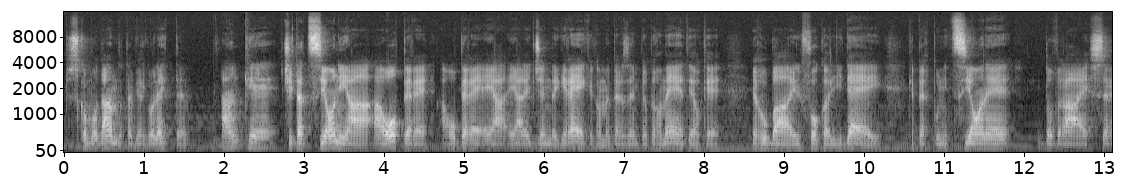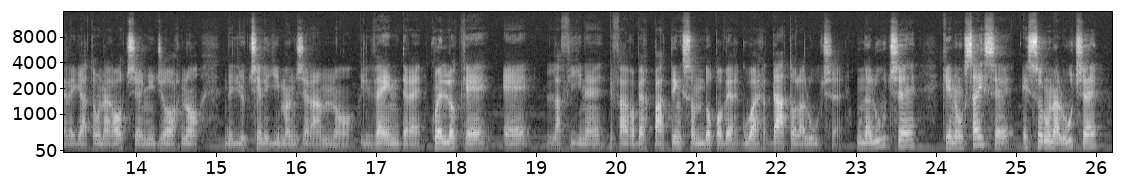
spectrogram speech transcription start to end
scomodando, tra virgolette, anche citazioni a, a opere, a opere e a, e a leggende greche, come per esempio Prometeo che ruba il fuoco agli dei, che per punizione dovrà essere legato a una roccia e ogni giorno degli uccelli gli mangeranno il ventre. Quello che è la fine che fa Robert Pattinson dopo aver guardato la luce. Una luce che non sai se è solo una luce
